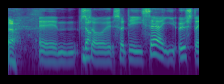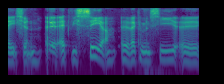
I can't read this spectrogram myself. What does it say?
Ja. Øhm, så, så det er især i Østasien, øh, at vi ser, øh, hvad kan man sige, øh,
